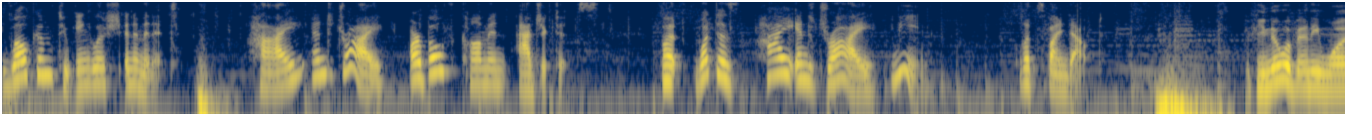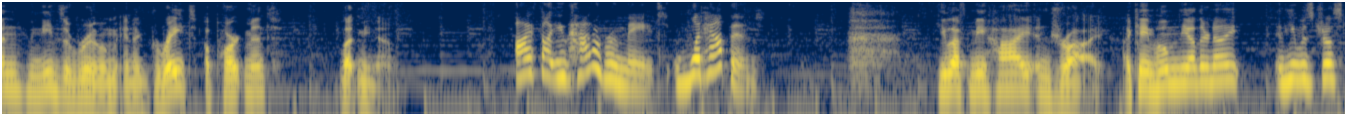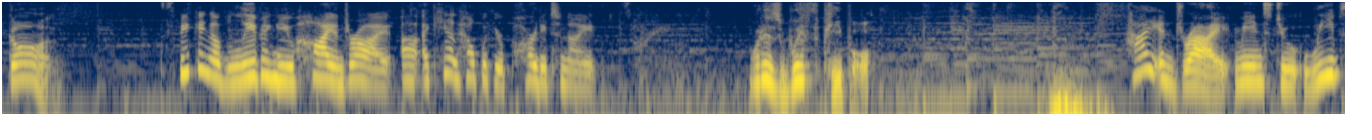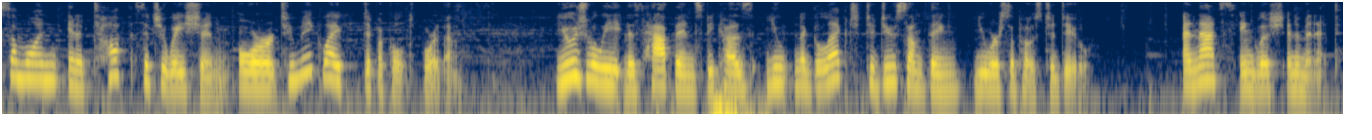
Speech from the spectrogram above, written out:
Welcome to English in a Minute. High and dry are both common adjectives. But what does high and dry mean? Let's find out. If you know of anyone who needs a room in a great apartment, let me know. I thought you had a roommate. What happened? He left me high and dry. I came home the other night and he was just gone. Speaking of leaving you high and dry, uh, I can't help with your party tonight. Sorry. What is with people? High and dry means to leave someone in a tough situation or to make life difficult for them. Usually, this happens because you neglect to do something you were supposed to do. And that's English in a minute.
